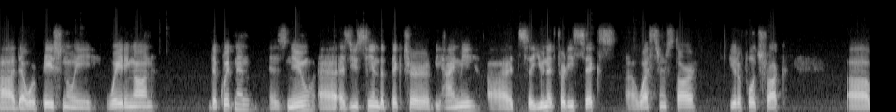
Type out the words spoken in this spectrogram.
uh, that we're patiently waiting on. The equipment is new. Uh, as you see in the picture behind me, uh, it's a Unit 36 Western Star, beautiful truck. Uh,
